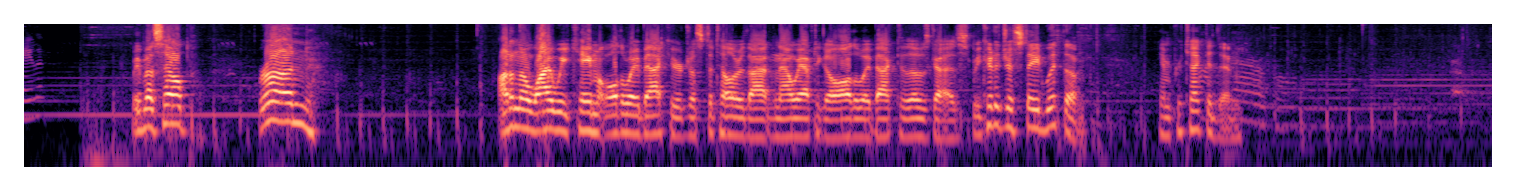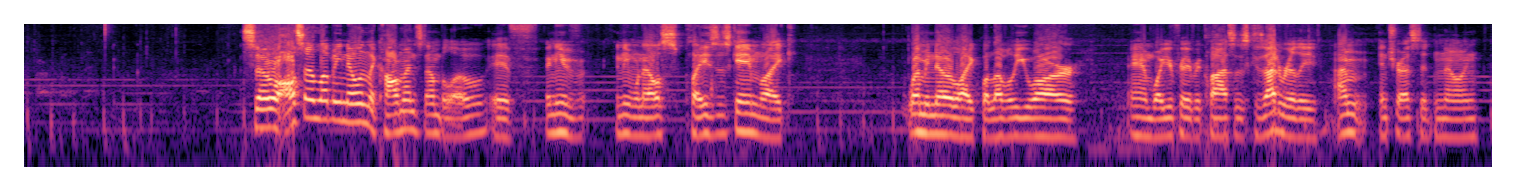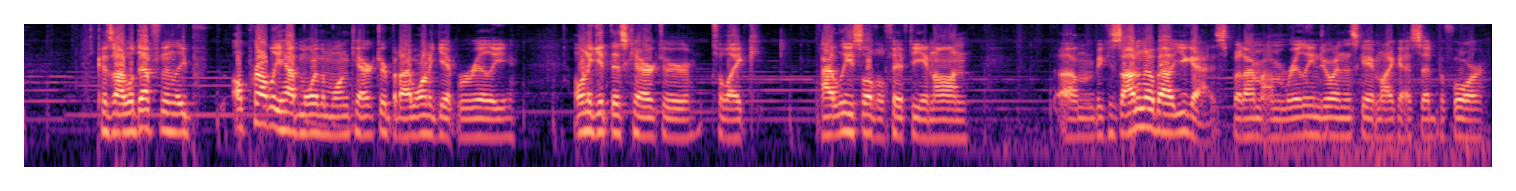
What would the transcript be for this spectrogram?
Aelif? We must help! Run! I don't know why we came all the way back here just to tell her that, and now we have to go all the way back to those guys. We could have just stayed with them and protected them. So also let me know in the comments down below if any of anyone else plays this game. Like, let me know like what level you are and what your favorite class is, because I'd really I'm interested in knowing. Because I will definitely I'll probably have more than one character, but I want to get really I want to get this character to like at least level 50 and on. Um, because I don't know about you guys, but I'm, I'm really enjoying this game like I said before.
